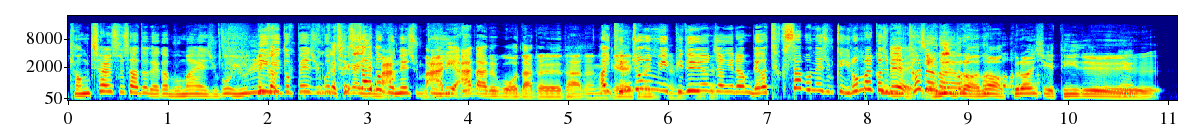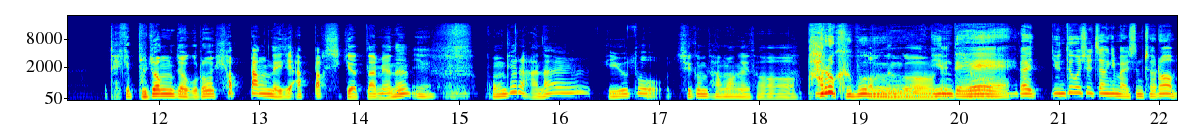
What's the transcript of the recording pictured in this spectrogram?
경찰 수사도 내가 무마해 주고 윤리위도 빼주고 그러니까 제가 이제 특사도 마- 보내 줄게. 말이 이거- 아 다르고 어 다르다는 아니 게 김종인 비대위원장이라면 내가 특사 보내 줄게 이런 말까지 근데 못하잖아요. 네. 예를 들어서 그런 식의 딜을 되게 부정적으로 협박 내지 압박식이었다면은 예. 공개를 안 할 이유도 지금 상황에서 바로 그 부분인데, 그러니까 윤태곤 실장님 말씀처럼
